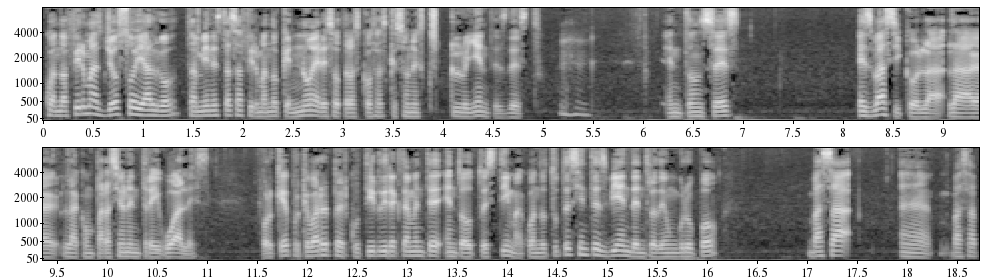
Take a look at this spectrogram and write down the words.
cuando afirmas yo soy algo, también estás afirmando que no eres otras cosas que son excluyentes de esto. Entonces, es básico la, la, comparación entre iguales. ¿Por qué? Porque va a repercutir directamente en tu autoestima. Cuando tú te sientes bien dentro de un grupo, vas a, eh, vas a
